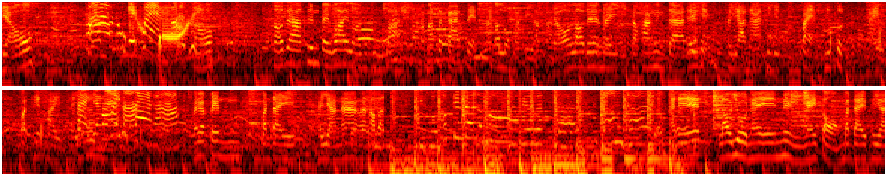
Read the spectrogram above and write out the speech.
เดี๋ยวถ้าเอาหนูไปแขวนก็เขาเขาจะขึ้นไปไหว้ลอยพระพุทธบาทนมัสการเสร็จแล้วก็ลงมาตีระฆังเดี๋ยวเราเดินไปอีกสักพักหนึ่งจะได้เห็นพญานาคที่แปลกที่สุดในประเทศไทยในแปลกยังไงคะแปลกอะคะมันจะเป็นบันไดพญานาคนะครับอั นนี้เราอยู่ในหนึ่งในสองบันไดพญา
